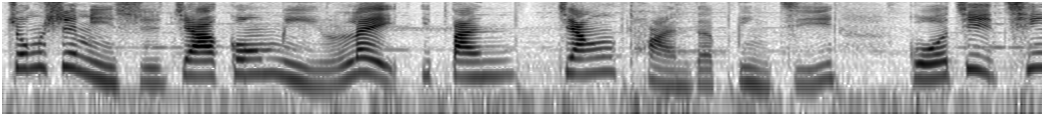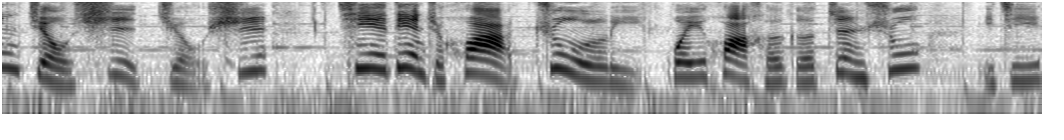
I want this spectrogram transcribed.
中式米食加工米类一般姜团的丙级，国际清酒式酒师，企业电子化助理规划合格证书，以及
